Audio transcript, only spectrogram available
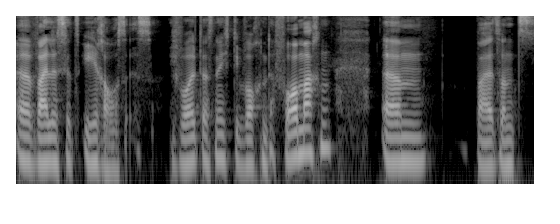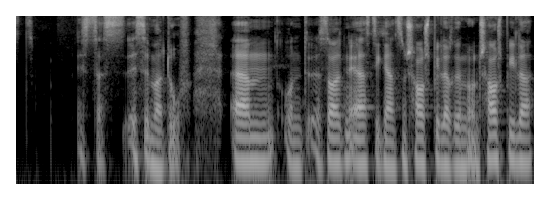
äh, weil es jetzt eh raus ist. Ich wollte das nicht die Wochen davor machen, ähm, weil sonst ist das ist immer doof. Ähm, und es sollten erst die ganzen Schauspielerinnen und Schauspieler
